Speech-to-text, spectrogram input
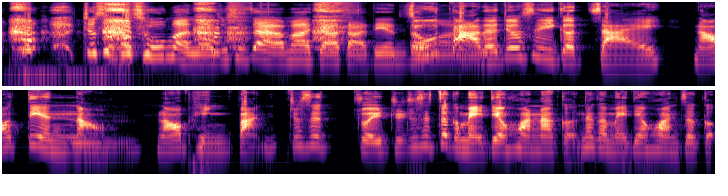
就是不出门了，就是在阿妈家打电动、主啊。打的就是一个宅，然后电脑，嗯然后平板，就是追剧，就是这个没电换那个，那个没电换这个，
